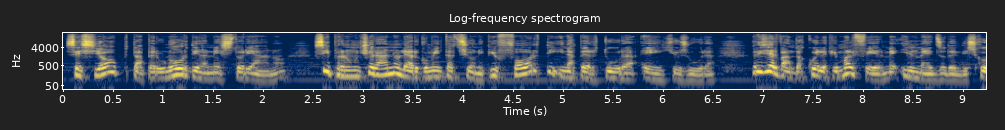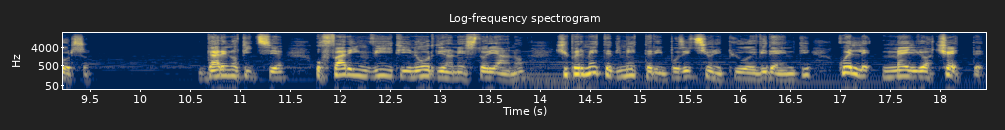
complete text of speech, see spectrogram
se si opta per un ordine nestoriano, si pronunceranno le argomentazioni più forti in apertura e in chiusura, riservando a quelle più malferme il mezzo del discorso. Dare notizie o fare inviti in ordine nestoriano ci permette di mettere in posizioni più evidenti quelle meglio accette,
